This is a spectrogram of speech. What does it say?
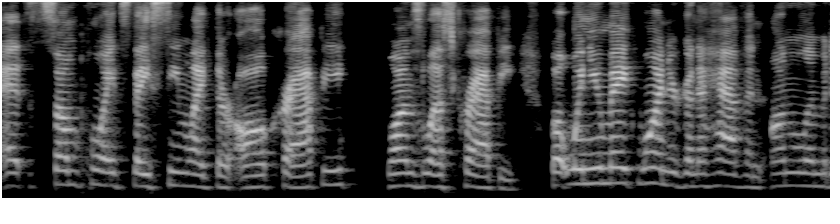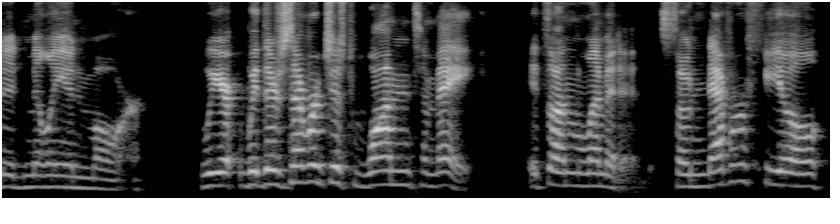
at some points they seem like they're all crappy one's less crappy but when you make one you're going to have an unlimited million more. We are we, there's never just one to make it's unlimited. So never feel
